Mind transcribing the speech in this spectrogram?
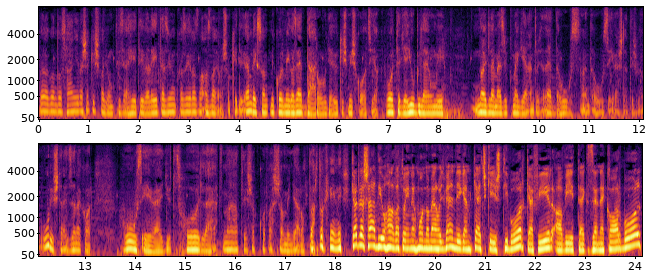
belegondolsz, hány évesek is vagyunk, 17 éve létezünk, azért az, az nagyon sok idő. Emlékszem, mikor még az Eddáról, ugye ők is miskolciak. Volt egy ilyen jubileumi nagy lemezük megjelent, hogy az Edda 20, Edda 20 éves lett, és úristen, egy zenekar 20 éve együtt, ez hogy lehet? Na hát, és akkor lassan mindjárt ott tartok én is. Kedves rádió hallgatóinak mondom el, hogy vendégem Kecskés Tibor, Kefir, a Vétek zenekarból,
